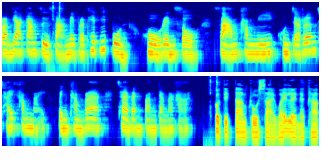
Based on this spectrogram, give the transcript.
ปรัชญาการสื่อสารในประเทศญี่ปุ่น โฮเรนโซสามคำนี้คุณจะเริ่มใช้คำไหน เป็นคำแรก แชร์แบ่งปันกันนะคะ กดติดตามครูสายไว้เลยนะครับ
